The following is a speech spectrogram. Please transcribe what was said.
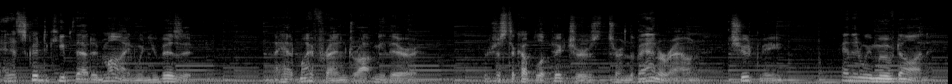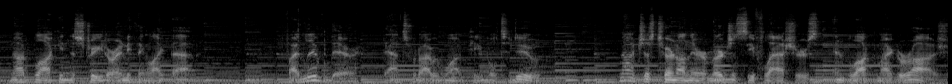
And it's good to keep that in mind when you visit. I had my friend drop me there for just a couple of pictures, turn the van around, shoot me, and then we moved on, not blocking the street or anything like that. If I lived there, that's what I would want people to do, not just turn on their emergency flashers and block my garage.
